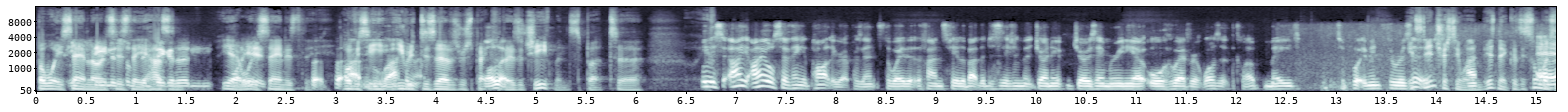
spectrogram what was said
But what he's saying, He's seen Laurence, is that he hasn't. Yeah, what what he's is. saying is that But- but, uh, obviously well, he think- deserves respect well, for those achievements, but uh, Well, listen, I, I also think it partly represents the way that the fans feel about the decision that Jo- Jose Mourinho or whoever it was at the club made to put him into the reserves. it's an interesting one, And- isn't it? Because it's almost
